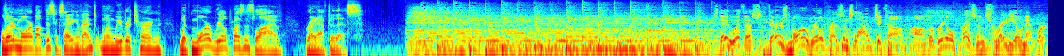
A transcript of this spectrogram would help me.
Learn more about this exciting event when we return with more Real Presence Live right after this. Stay with us. There's more Real Presence Live to come on the Real Presence Radio Network.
